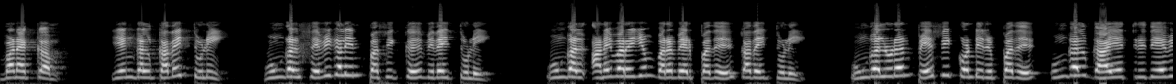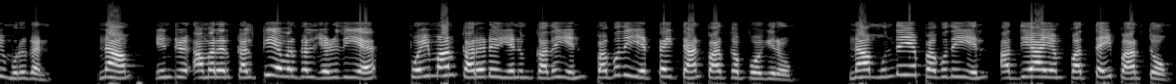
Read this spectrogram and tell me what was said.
வணக்கம். எங்கள் கதைத்துளி உங்கள் செவிகளின் பசிக்கு விதைத்துளி உங்கள் அனைவரையும் வரவேற்பது கதைத்துளி உங்களுடன் பேசிக் கொண்டிருப்பது உங்கள் காயத்ரி தேவி முருகன். நாம் இன்று அமரர் கல்கி அவர்கள் எழுதிய பொய்மான் கரடு எனும் கதையின் பகுதி எட்டைத்தான் பார்க்க போகிறோம். நாம் முந்தைய பகுதியில் அத்தியாயம் பத்தை பார்த்தோம்.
